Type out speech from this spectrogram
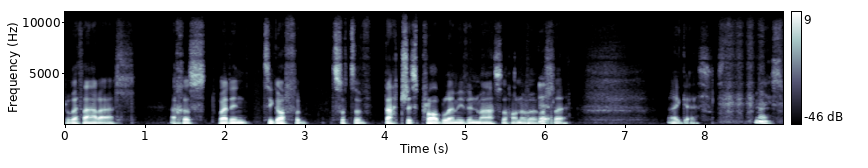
rhywbeth arall, achos wedyn ti gorfod sort of datrys problem i fynd mas ohono fe, falle. Yeah. I guess. Nice.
